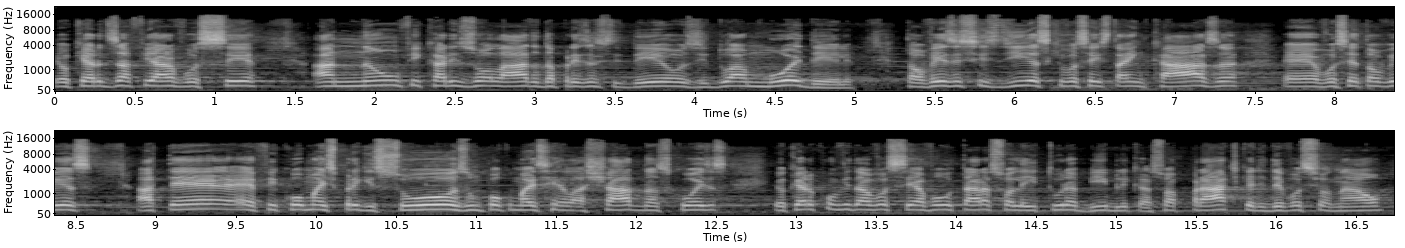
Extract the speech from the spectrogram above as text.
eu quero desafiar você a não ficar isolado da presença de Deus e do amor dele. Talvez esses dias que você está em casa, é, você talvez até é, ficou mais preguiçoso, um pouco mais relaxado nas coisas. Eu quero convidar você a voltar à sua leitura bíblica, à sua prática de devocional,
